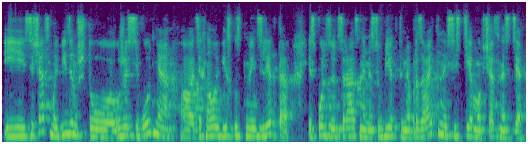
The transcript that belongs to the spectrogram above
И сейчас мы видим, что уже сегодня а, технологии искусственного интеллекта используются разными субъектами образовательной системы, в частности,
